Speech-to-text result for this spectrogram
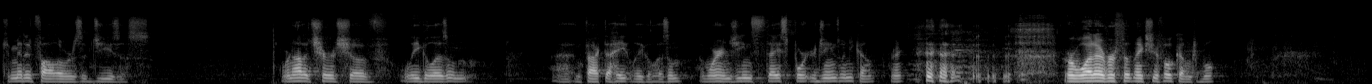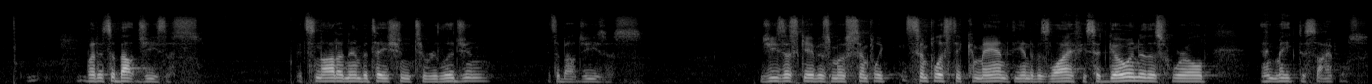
committed followers of Jesus. We're not a church of legalism uh, in fact, I hate legalism. I'm wearing jeans today. Sport your jeans when you come, right? or whatever if it makes you feel comfortable. But it's about Jesus. It's not an invitation to religion, it's about Jesus. Jesus gave his most simply, simplistic command at the end of his life. He said, Go into this world and make disciples.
